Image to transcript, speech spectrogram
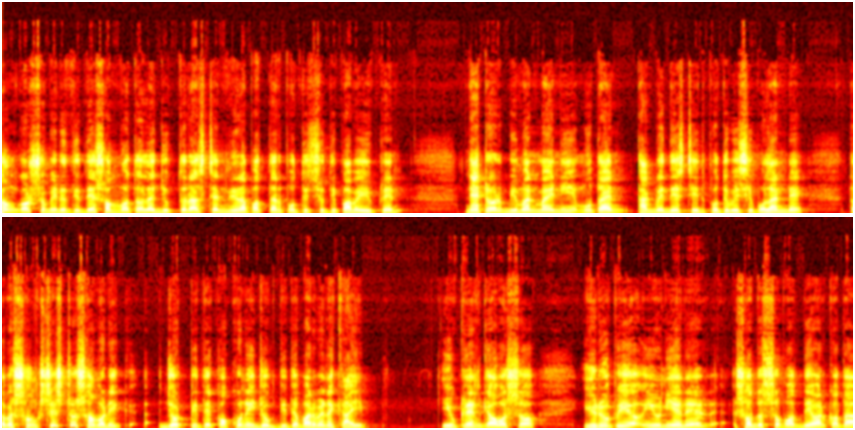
সংঘর্ষ বিরতিতে সম্মত হলে যুক্তরাষ্ট্রের নিরাপত্তার প্রতিশ্রুতি পাবে ইউক্রেন। ন্যাটোর বিমান বাহিনী মোতায়েন থাকবে দেশটির প্রতিবেশী পোল্যান্ডে। তবে সংশ্লিষ্ট সামরিক জোটটিতে কখনোই যোগ দিতে পারবে না কাইব। ইউক্রেনকে অবশ্য ইউরোপীয় ইউনিয়নের সদস্যপদ দেওয়ার কথা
